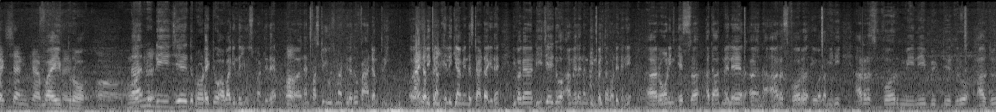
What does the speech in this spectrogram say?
Action camera five pro. ನಾನು. ಡಿ ಜೆ ಪ್ರಾಡಕ್ಟ್ ಅವಾಗಿಂದ ಯೂಸ್ ಮಾಡಿದೆ? ನಾನು ಫಸ್ಟ್ ಯೂಸ್ ಮಾಡಿರೋದು ಫ್ಯಾಂಟಮ್ ತ್ರೀ ಹೆಲಿಕಾಮಿಂದ ಸ್ಟಾರ್ಟ್ ಆಗಿದೆ. ಇವಾಗ ಡಿ ಜೆ ಆಮೇಲೆ ನಾನು ತಗೊಂಡಿದ್ದೀನಿ ರೋನಿಂಗ್ ಎಸ್ ಅದಾದ್ಮೇಲೆ ಆರ್ ಎಸ್ ಫೋರ್ ಇವಾಗ mini R S four mini ಬಿಟ್ಟಿದ್ರು. ಅದು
